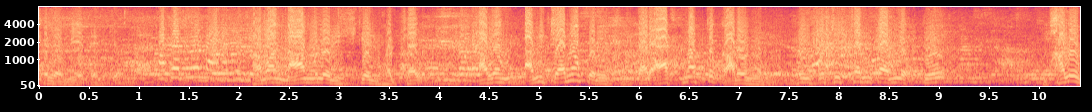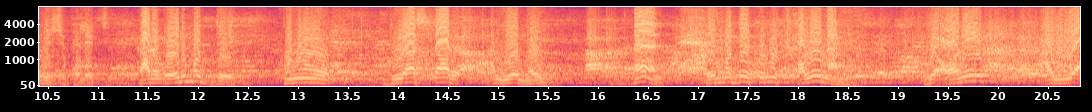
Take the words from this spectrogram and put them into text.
ছেলে মেয়েদের জন্য। আমার নাম হলো ঋষিকেশ ভট্টাচার্য। এবং আমি কেন করেছি? তার একমাত্র কারণ হলো, এই প্রতিষ্ঠানটা আমি একটু ভালোবেসে ফেলেছি। কারণ এর মধ্যে কোনো দুরাস্তার ইয়ে নেই। হ্যাঁ এর মধ্যে কোনো ছলনা নেই। যে অনেক ইয়ে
